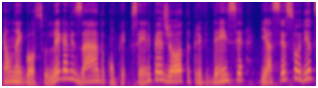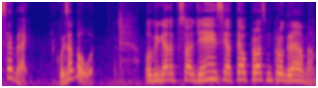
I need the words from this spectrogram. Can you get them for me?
É um negócio legalizado com CNPJ, Previdência e assessoria do Sebrae. Coisa boa. Obrigada por sua audiência e até o próximo programa.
